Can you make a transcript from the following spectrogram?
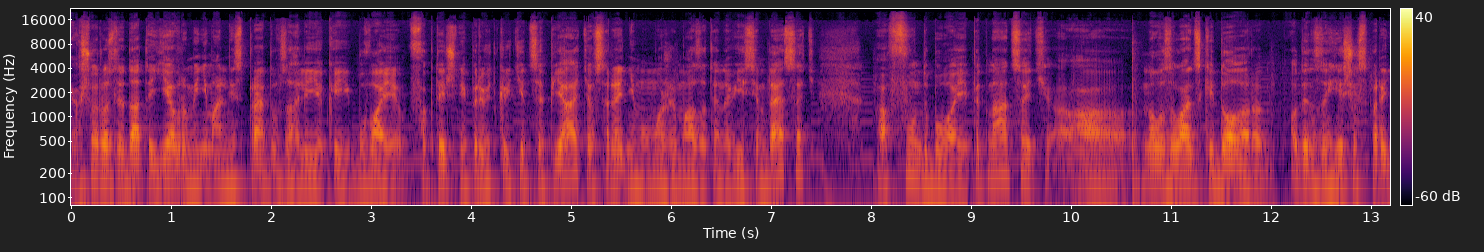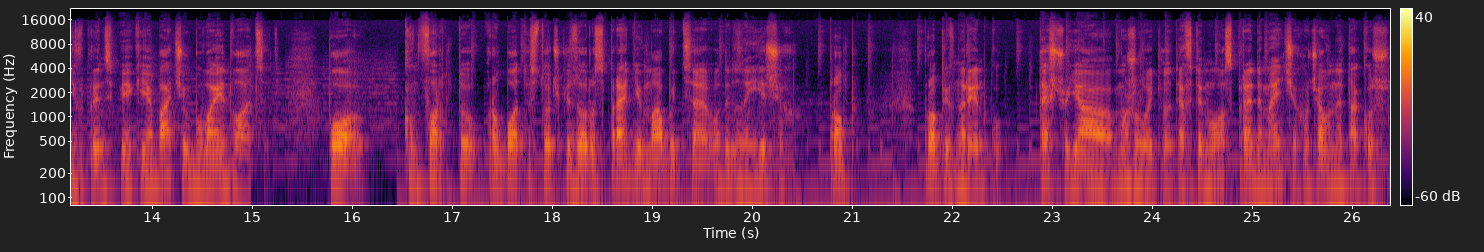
Якщо розглядати євро, мінімальний спред, взагалі, який буває фактичний при відкритті це 5, а в середньому може мазати на 8-10, а фунт буває 15, а новозеландський долар один з найгірших спредів, в принципі, який я бачив, буває 20. По комфорту роботи з точки зору спредів, мабуть, це один з найгірших проб, пропів на ринку. Те, що я можу виділити. FTMO спреди менші, хоча вони також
